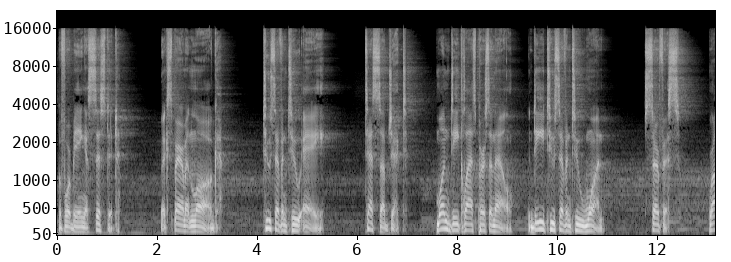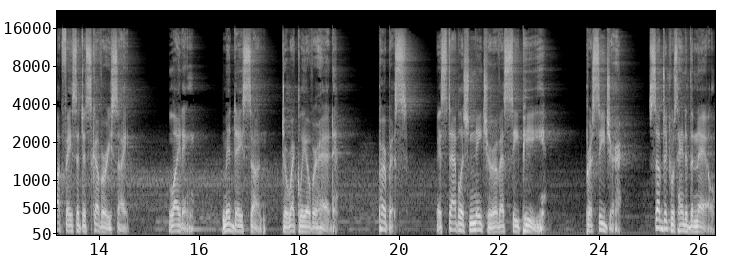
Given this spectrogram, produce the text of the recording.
before being assisted. Experiment Log 272A Test Subject 1D Class Personnel D2721 Surface rock face at discovery site. Lighting, midday sun, directly overhead. Purpose, establish nature of SCP. Procedure, subject was handed the nail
